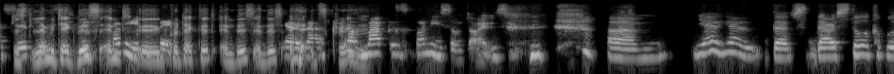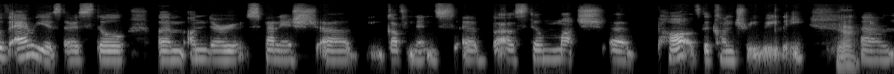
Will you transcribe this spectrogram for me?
yes. Just let me take this and uh, protect it, and this and this. Yeah, that, it's crazy. That map is funny sometimes. um, yeah, yeah. There's there are still a couple of areas that are still um, under Spanish uh, governance, uh, but are still much uh, part of the country really yeah um,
